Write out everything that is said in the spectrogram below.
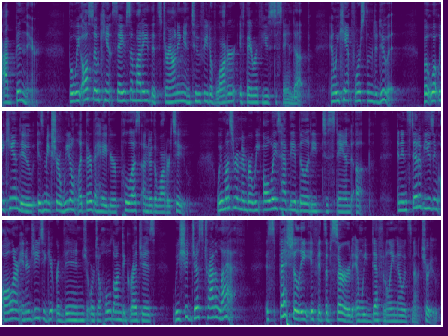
I've been there. But we also can't save somebody that's drowning in two feet of water if they refuse to stand up. And we can't force them to do it. But what we can do is make sure we don't let their behavior pull us under the water, too. We must remember we always have the ability to stand up. And instead of using all our energy to get revenge or to hold on to grudges, we should just try to laugh especially if it's absurd and we definitely know it's not true.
